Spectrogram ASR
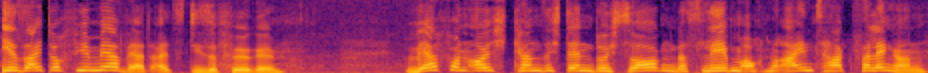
Ihr seid doch viel mehr wert als diese Vögel. Wer von euch kann sich denn durch Sorgen das Leben auch nur einen Tag verlängern?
